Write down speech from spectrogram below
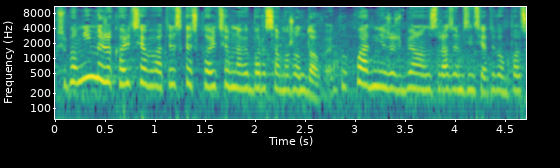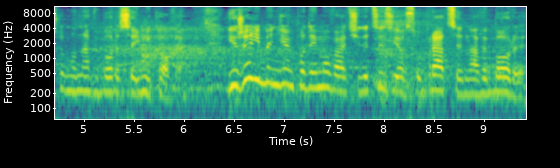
Przypomnijmy, że Koalicja Obywatelska jest koalicją na wybory samorządowe. Dokładnie rzecz biorąc, razem z inicjatywą polską no, na wybory sejmikowe. Jeżeli będziemy podejmować decyzje o współpracy na wybory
